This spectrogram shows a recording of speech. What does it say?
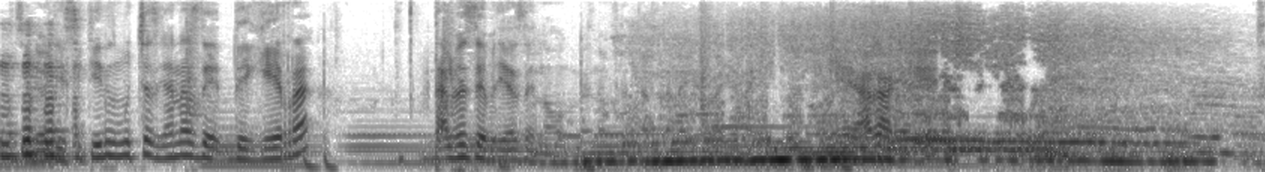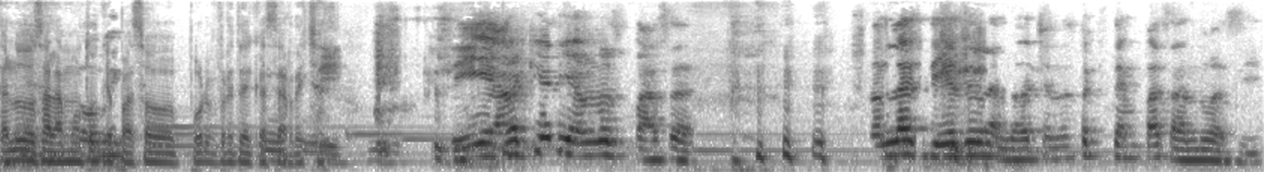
Oye, si tienes muchas ganas de, de guerra, tal vez deberías de no, de no enfrentarte a la guerra, Anakin. Que haga que... Saludos a la moto que pasó por enfrente de casa Richard. Sí. Sí, ahora qué diablos pasa. Son las 10 de la noche, no es que estén pasando así.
